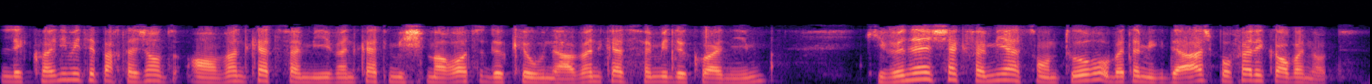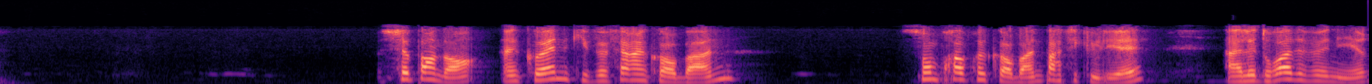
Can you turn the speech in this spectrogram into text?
les Kohanim étaient partagés en 24 familles, 24 mishmarot de Keuna, 24 familles de Kohanim, qui venaient chaque famille à son tour au Batamikdash pour faire les korbanot. Cependant, un Kohen qui veut faire un korban, son propre korban particulier, a le droit de venir,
